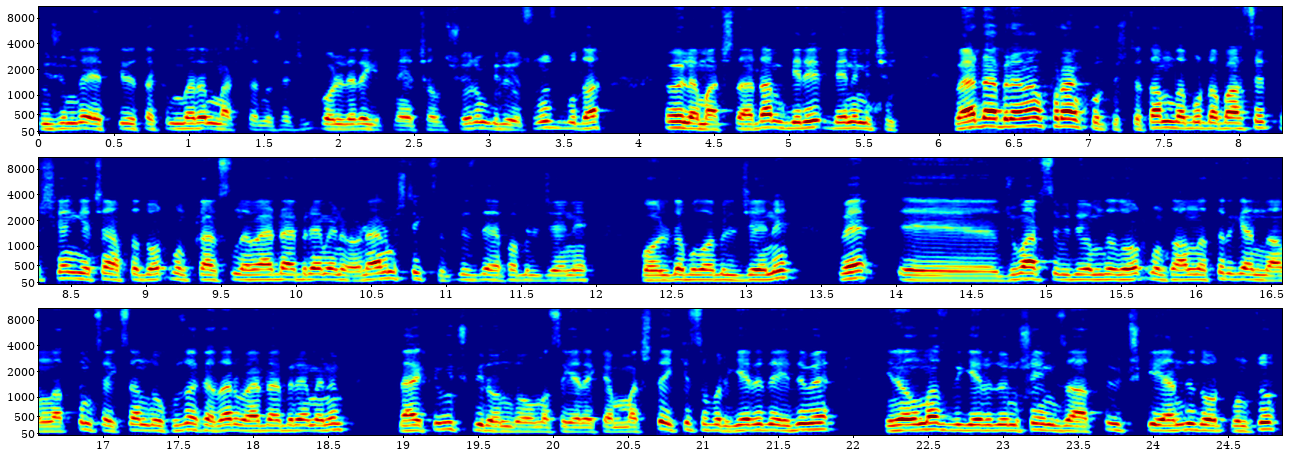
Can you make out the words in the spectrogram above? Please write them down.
hücumda etkili takımların maçlarını seçip gollere gitmeye çalışıyorum biliyorsunuz. Bu da öyle maçlardan biri benim için. Werder Bremen Frankfurt işte tam da burada bahsetmişken geçen hafta Dortmund karşısında Werder Bremen'i önermiştik. Sürpriz de yapabileceğini, golde bulabileceğini ve e, cumartesi videomda Dortmund'u anlatırken de anlattım. 89'a kadar Werder Bremen'in belki 3-1 önde olması gereken maçta 2-0 gerideydi ve inanılmaz bir geri dönüşe imza attı. 3-2 yendi Dortmund'u.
